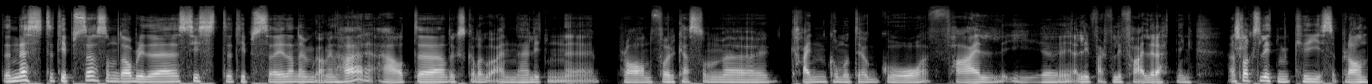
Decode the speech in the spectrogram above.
Det neste tipset, som da blir det siste tipset i denne omgangen her, er at uh, dere skal lage en liten uh, plan for hva som uh, kan komme til å gå feil, i, eller i hvert fall i feil retning. En slags liten kriseplan.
